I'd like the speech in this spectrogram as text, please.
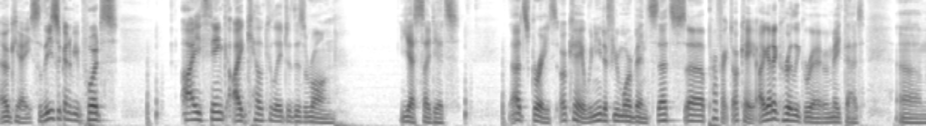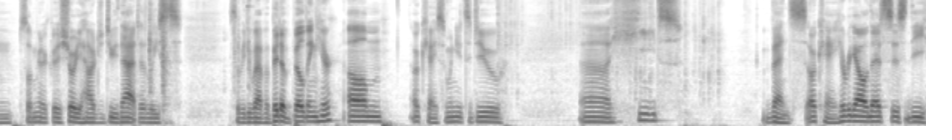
Okay, so these are going to be put... I think I calculated this wrong. Yes, I did. That's great. Okay, we need a few more vents. That's uh, perfect. Okay, I gotta really make that. Um, so I'm gonna show you how to do that at least. So we do have a bit of building here. Um, okay, so we need to do uh, heat vents. Okay, here we go. This is the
